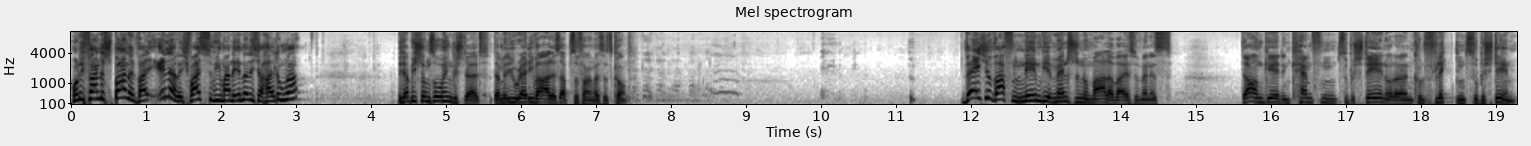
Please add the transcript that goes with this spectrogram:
Und ich fand es spannend, weil innerlich, weißt du, wie meine innerliche Haltung war? Ich habe mich schon so hingestellt, damit ich ready war, alles abzufangen, was jetzt kommt. Welche Waffen nehmen wir Menschen normalerweise, wenn es darum geht, in Kämpfen zu bestehen oder in Konflikten zu bestehen?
